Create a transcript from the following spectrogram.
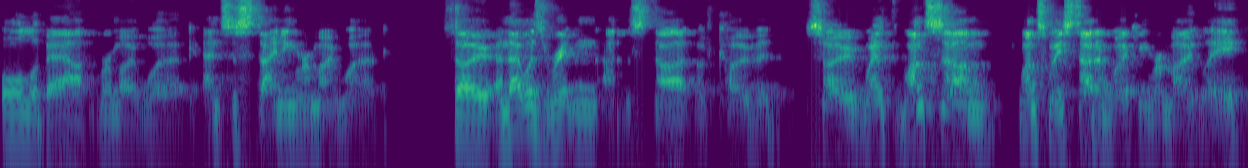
all about remote work and sustaining remote work. So, and that was written at the start of COVID. So, when once um, once we started working remotely,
